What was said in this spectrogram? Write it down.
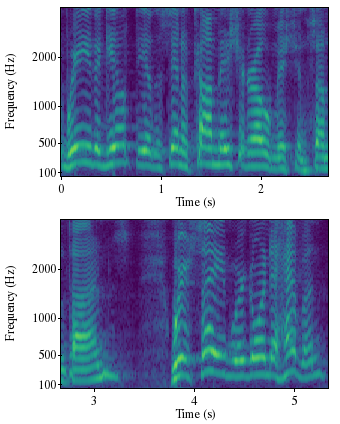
we're either guilty of the sin of commission or omission sometimes. We're saved, we're going to heaven,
